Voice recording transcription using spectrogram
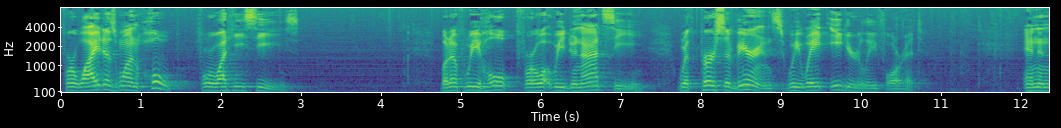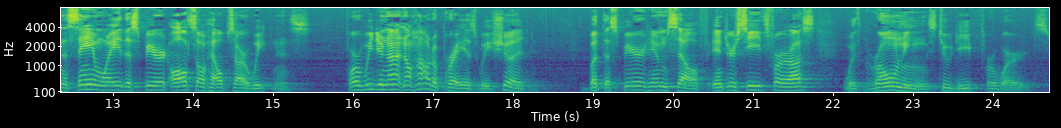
For why does one hope for what he sees? But if we hope for what we do not see, with perseverance, we wait eagerly for it. And in the same way, the Spirit also helps our weakness. For we do not know how to pray as we should, but the Spirit Himself intercedes for us with groanings too deep for words.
